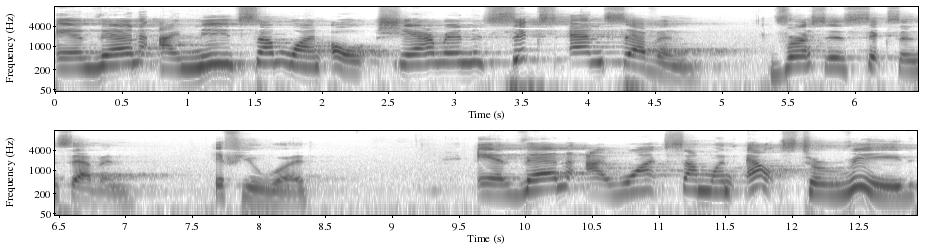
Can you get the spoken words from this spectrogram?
And then I need someone, oh, Sharon, six and seven, verses six and seven, if you would. And then I want someone else to read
